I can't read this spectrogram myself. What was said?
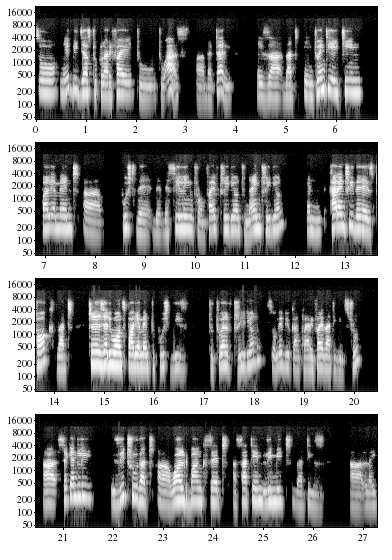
So maybe just to clarify to, to us, uh, Daktari, is uh, that in 2018, Parliament uh, pushed the, the, the ceiling from 5 trillion to 9 trillion. And currently there is talk that Treasury wants Parliament to push these to 12 trillion. So maybe you can clarify that if it's true. Uh, secondly, is it true that uh, World Bank set a certain limit that is uh, like,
